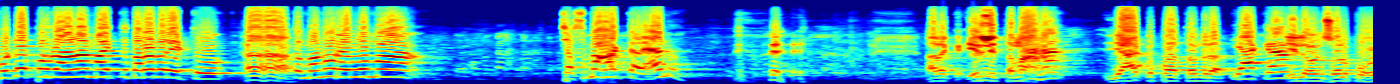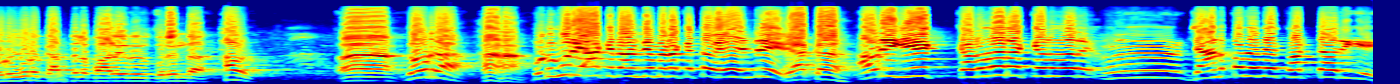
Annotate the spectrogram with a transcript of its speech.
ಗುಡ್ಡಪುರ ದಾನಮ್ಮ ಆಯ್ತು ಬರಬರ ಇತ್ತು. ಮತ್ತೆ ಮನೂರ್ ಎಲ್ಲಮ್ಮ ಚಸ್ಮಾ ಹಾಕ್ತಾಳೆ ಏನು? ಅದಕ್ಕೆ ಇರ್ಲಿ ತಮ್ಮ. ಯಾಕಪ್ಪ ಅಂತಂದ್ರ ಯಾಕ? ಇಲ್ಲಿ ಒಂದ್ ಸ್ವಲ್ಪ ಹುಡುಗರು ಗದ್ದಲ ಬಾಳ ಇರೋದ್ರಿಂದ. ಹೌದು. ಆ, ಗೌಡ್ರ ಹಾ, ಹಾ. ಹುಡುಗರು ಯಾಕೆ ದಾಂಧಲೆ ಮಾಡಕತ್ತಾವ ಏನ್ರಿ ಯಾಕ? ಅವ್ರಿಗೆ ಕಡವಾರ ಕಡವಾರ ಹ್ಮ್ ಅಟ್ಟ ಅವರಿಗೆ.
